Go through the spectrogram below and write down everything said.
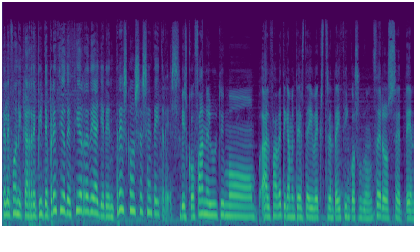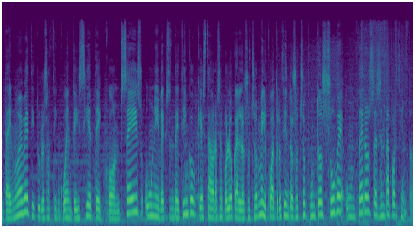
Telefónica repite precio de cierre de ayer en 3,63. Viscofan, el último alfabéticamente este IBEX 35, sube un 0,79, títulos a 57,6. Un IBEX 35 que esta hora se coloca en los 8.408 puntos, sube un 0,60%.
